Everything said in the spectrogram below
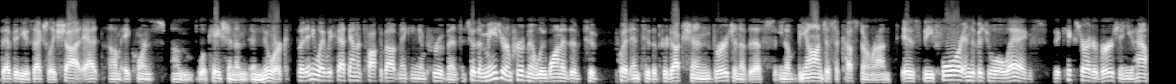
that video is actually shot at um, Acorn's um, location in, in, Newark. But anyway, we sat down and talked about making improvements. And So the major improvement we wanted to, to put into the production version of this, you know, beyond just a custom run, is the four individual legs. The Kickstarter version, you have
